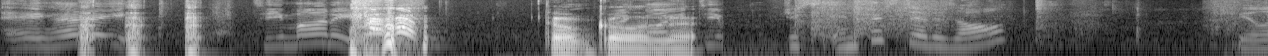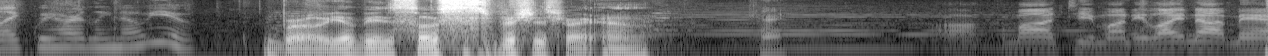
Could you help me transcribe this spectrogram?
Hey, hey! T-Money! Don't call him that. Just interested is all. Feel like we hardly know you. Bro, you're being so suspicious right now. Oh, come on, T-Money, lighten up, man.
